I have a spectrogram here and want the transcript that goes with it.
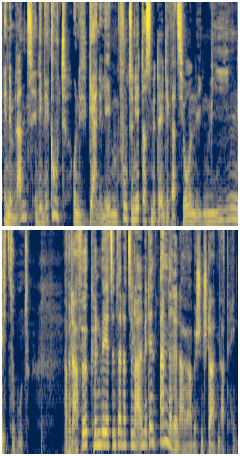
In dem Land, in dem wir gut und gerne leben, funktioniert das mit der Integration irgendwie nicht so gut. Aber dafür können wir jetzt international mit den anderen arabischen Staaten abhängen.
